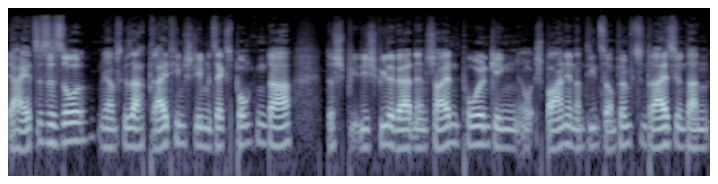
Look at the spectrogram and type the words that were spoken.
ja, jetzt ist es so, wir haben es gesagt, drei Teams stehen mit sechs Punkten da. Das Spiel, die Spiele werden entscheiden. Polen gegen Spanien am Dienstag um 15.30 Uhr und dann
